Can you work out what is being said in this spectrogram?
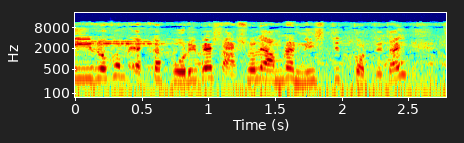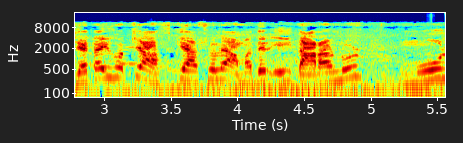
এইরকম একটা পরিবেশ আসলে আমরা নিশ্চিত করতে চাই, যেটাই হচ্ছে আজকে আসলে আমাদের এই দাঁড়ানোর মূল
